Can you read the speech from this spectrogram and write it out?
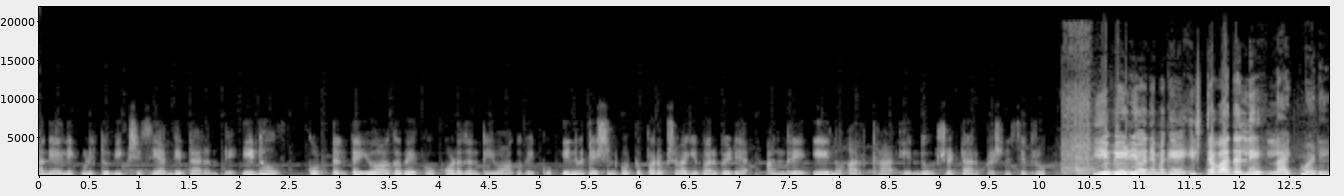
ಮನೆಯಲ್ಲಿ ಕುಳಿತು ವೀಕ್ಷಿಸಿ ಅಂದಿದ್ದಾರಂತೆ. ಇದು ಕೊಟ್ಟಂತೆಯೂ ಆಗಬೇಕು, ಕೊಡದಂತೆಯೂ ಆಗಬೇಕು. ಇನ್ವಿಟೇಷನ್ ಕೊಟ್ಟು ಪರೋಕ್ಷವಾಗಿ ಬರಬೇಡಿ ಅಂದ್ರೆ ಏನು ಅರ್ಥ ಎಂದು ಶೆಟ್ಟಾರ್ ಪ್ರಶ್ನಿಸಿದ್ರು. ಈ ವಿಡಿಯೋ ನಿಮಗೆ ಇಷ್ಟವಾದಲ್ಲಿ ಲೈಕ್ ಮಾಡಿ,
